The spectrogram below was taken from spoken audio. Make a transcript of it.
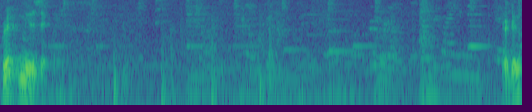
Rip music. Purdue?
